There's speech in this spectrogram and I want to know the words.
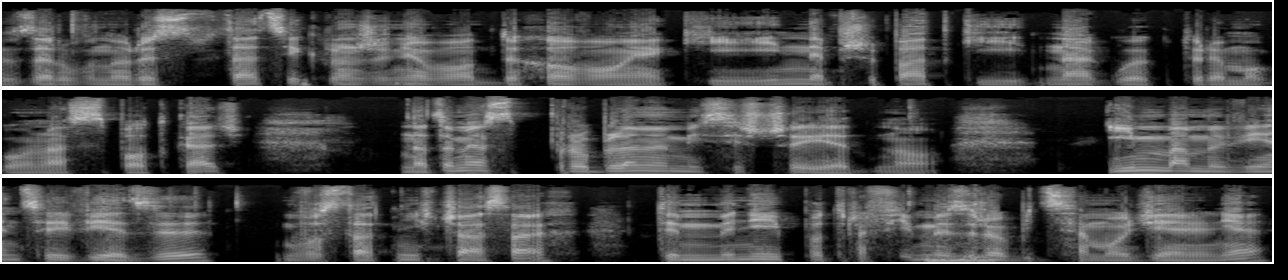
Zarówno resuscytację krążeniowo-oddechową, jak i inne przypadki nagłe, które mogą nas spotkać. Natomiast problemem jest jeszcze jedno. Im mamy więcej wiedzy w ostatnich czasach, tym mniej potrafimy mm. zrobić samodzielnie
